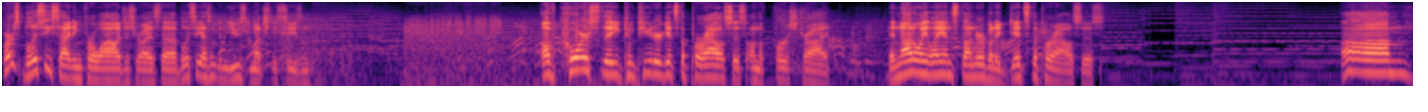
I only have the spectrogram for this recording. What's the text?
First Blissey sighting for a while, I just realized. Uh, Blissey hasn't been used much this season. Of course, the computer gets the paralysis on the first try. It not only lands Thunder, but it gets the paralysis. Um...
